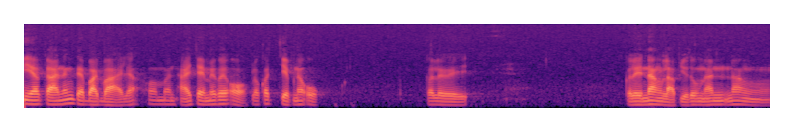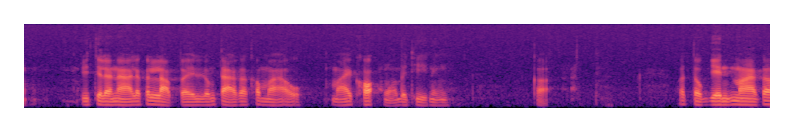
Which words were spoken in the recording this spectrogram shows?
มีอาการตั้งแต่บ่ายๆแล้วเพราะมันหายใจไม่ค่อยออก แล้วก็เจ็บหน้าอก ก็เลย ก็เลยนั่งหลับอยู่ตรงนั้น นั่งพิจารณาแล้วก็หลับไปหลวงตาก็เข้ามาเอาไม้เคาะหัวไปทีหนึ่งก็พอตกเย็นมาก็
